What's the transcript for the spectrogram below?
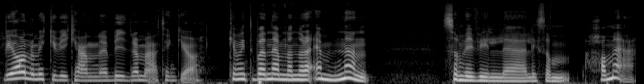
Vi har nog mycket vi kan bidra med, tänker jag. Kan vi inte bara nämna några ämnen som vi vill eh, liksom, ha med?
